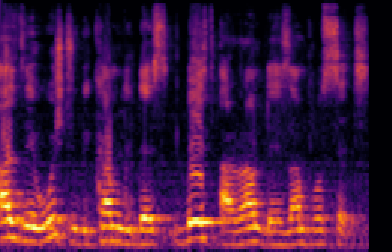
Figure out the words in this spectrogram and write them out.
as they wish to become leaders based around the example set.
